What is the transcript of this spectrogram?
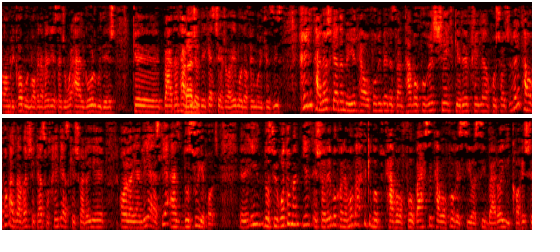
آمریکا بود. معاون اول ریاست جمهور الگور بودش که بعدا تبدیل بله. شد یکی از چهره‌های مدافع محیط زیست. خیلی تلاش کردن به یه توافقی برسن. توافقش شکل گرفت. خیلی هم خوشحال شدن ولی توافق از اول شکست خورد. خیلی از کشورهای آلاینده اصلی از دو سوی خود. این دو سوی رو من یه اشاره بکنم. ما وقتی که با توافق بحث توافق سیاسی برای کاهش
